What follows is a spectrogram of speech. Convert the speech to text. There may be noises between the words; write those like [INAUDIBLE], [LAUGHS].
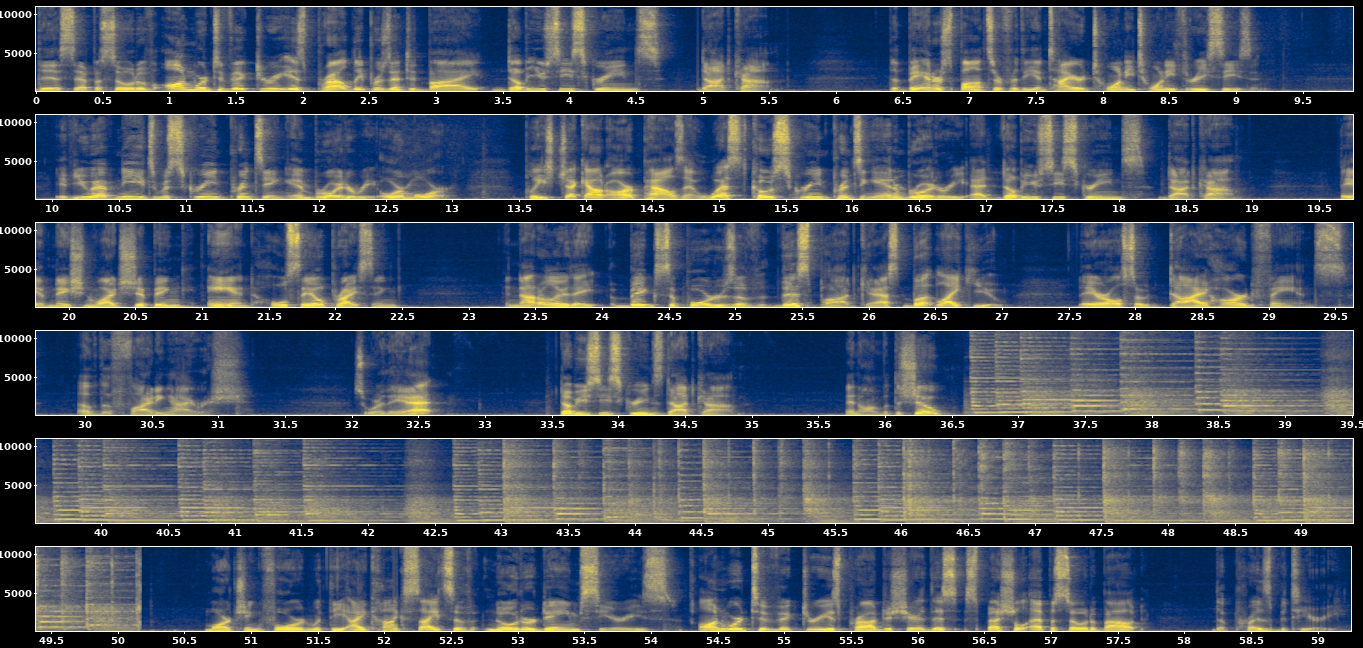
This episode of Onward to Victory is proudly presented by WCScreens.com, the banner sponsor for the entire 2023 season. If you have needs with screen printing, embroidery, or more, please check out our pals at West Coast Screen Printing and Embroidery at WCScreens.com. They have nationwide shipping and wholesale pricing. And not only are they big supporters of this podcast, but like you, they are also die-hard fans of the Fighting Irish. So where are they at? WCScreens.com. And on with the show. Marching forward with the iconic sights of Notre Dame series, Onward to Victory is proud to share this special episode about the Presbytery.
